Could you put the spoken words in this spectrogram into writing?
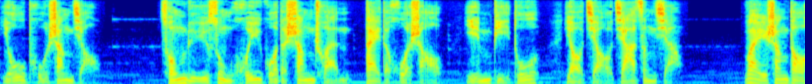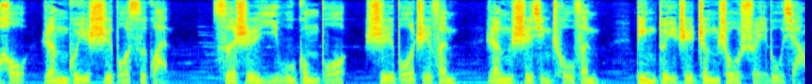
由铺商缴。从吕宋回国的商船带的货少，银币多，要缴加增饷。外商到后仍归市舶司管，此时已无贡帛、市舶之分，仍实行抽分，并对之征收水路饷。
